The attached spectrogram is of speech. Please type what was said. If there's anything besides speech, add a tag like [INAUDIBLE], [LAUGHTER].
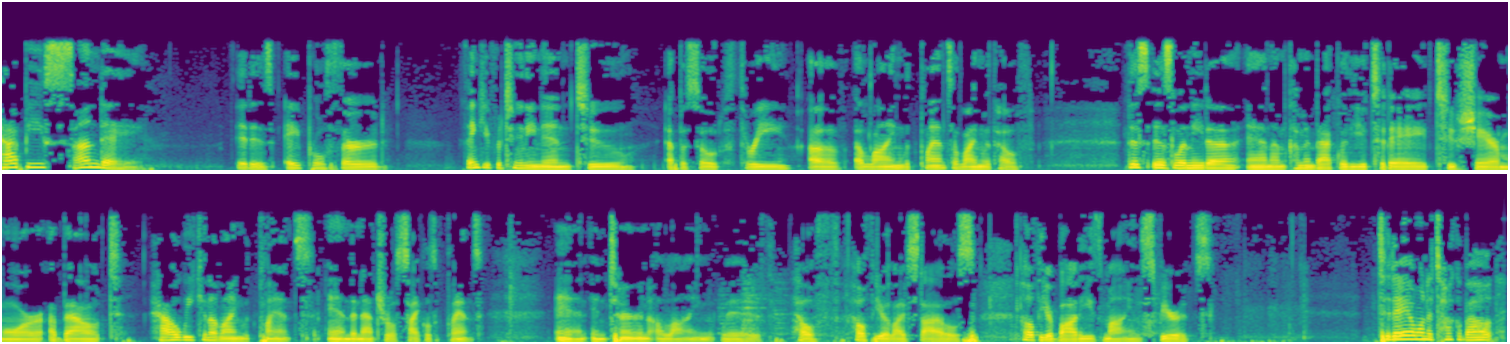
Happy Sunday. It is April 3rd. Thank you for tuning in to episode three of Align with Plants, Align with Health. This is Lanita, and I'm coming back with you today to share more about how we can align with plants and the natural cycles of plants, and in turn align with health, healthier lifestyles, healthier bodies, minds, spirits. Today, I want to talk about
